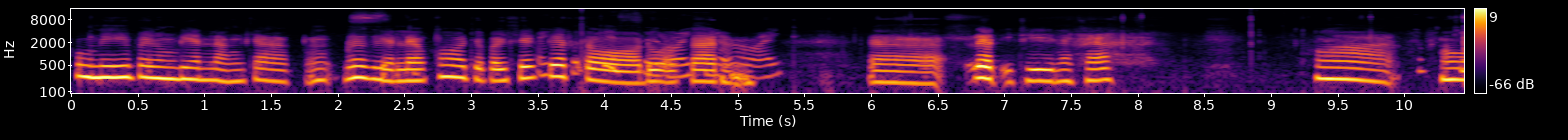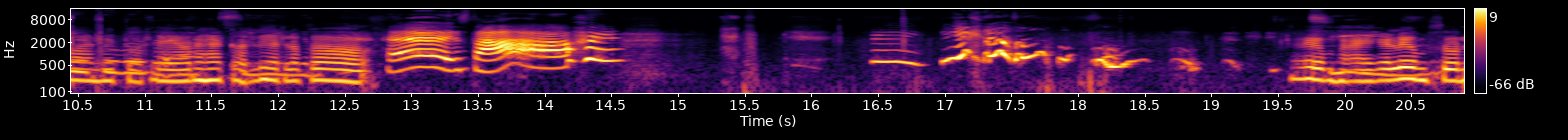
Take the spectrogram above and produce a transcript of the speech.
พรุ่งนี้ไปโรงเรียนหลังจากเลิกเรียนแล้วก็จะไปเช็คเลือดต่อดูอาการเอ่อเลือดอีกทีนะคะเพราะว่าเมื่อวานไปตรวจแล้วนะคะตรวจเลือดแล้วก็ Hey, stop! เริ่มหายก็เริ่มซน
